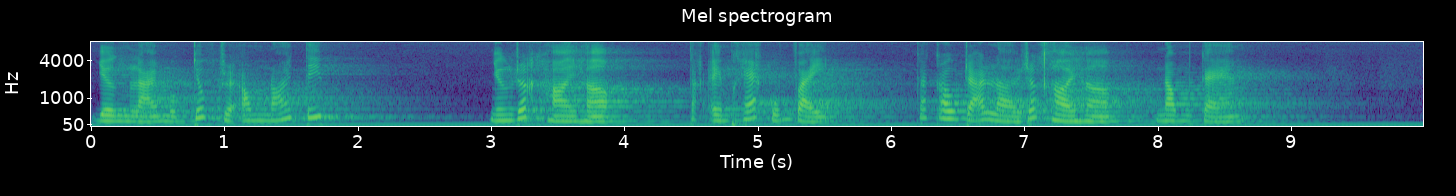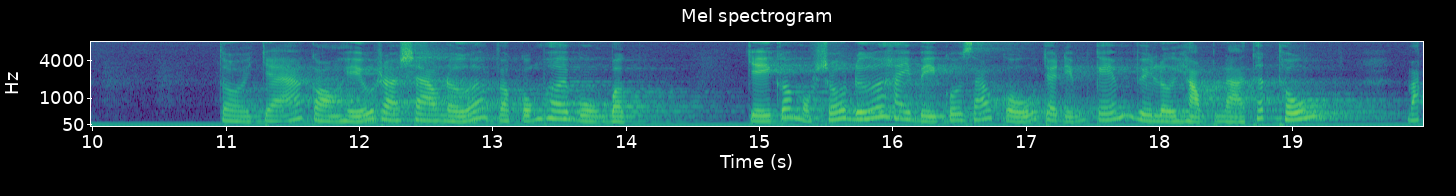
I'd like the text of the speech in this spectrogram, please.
Dừng lại một chút rồi ông nói tiếp. Nhưng rất hời hợt Các em khác cũng vậy. Các câu trả lời rất hời hợt, nông cạn. Tôi chả còn hiểu ra sao nữa Và cũng hơi buồn bực. Chỉ có một số đứa hay bị cô giáo cũ cho điểm kém vì lười học là thích thú. Mắt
